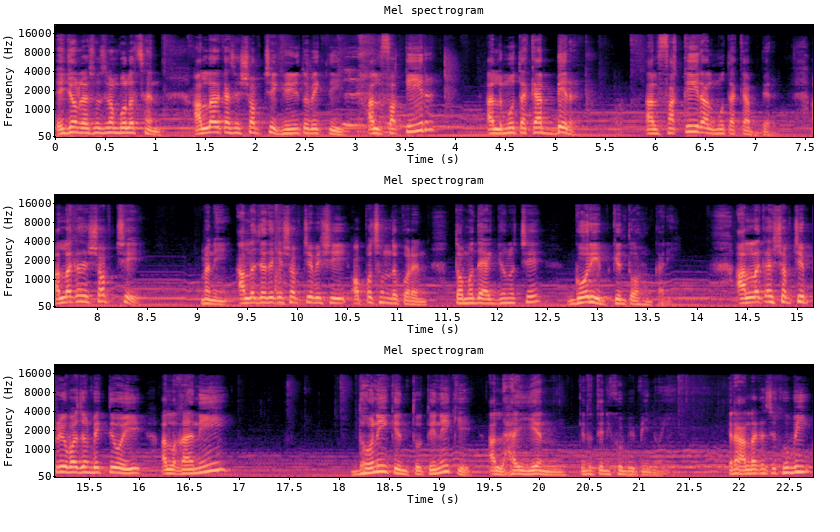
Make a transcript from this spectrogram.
এই জন্য রাসুলাম বলেছেন, আল্লাহর কাছে সবচেয়ে ঘৃণিত ব্যক্তি আল ফকির আল মুতাকাব্বির আল ফকির আল মুতাকাব্বির আল্লাহর কাছে সবচেয়ে মানে আল্লাহ যাদেরকে সবচেয়ে বেশি অপছন্দ করেন, তার মধ্যে একজন হচ্ছে গরিব কিন্তু অহংকারী। আল্লাহর কাছে সবচেয়ে প্রিয়ভাজন ব্যক্তি ওই আল গানি ধনী কিন্তু তিনি কি? আল হাইয়েন কিন্তু তিনি খুবই বিনয়ী। এরা আল্লাহর কাছে খুবই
